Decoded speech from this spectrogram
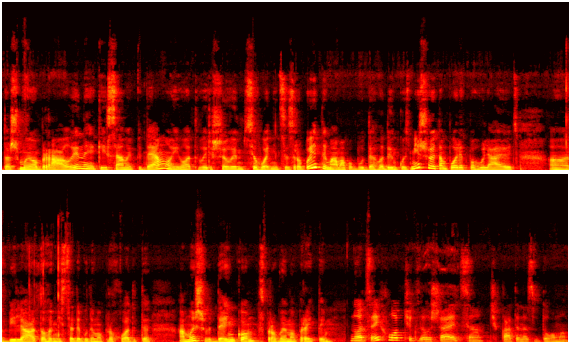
Тож ми обрали, на який саме підемо, і от вирішили сьогодні це зробити. Мама побуде годинку з Мішою, там поряд погуляють біля того місця, де будемо проходити. А ми швиденько спробуємо пройти. Ну а цей хлопчик залишається чекати нас вдома.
